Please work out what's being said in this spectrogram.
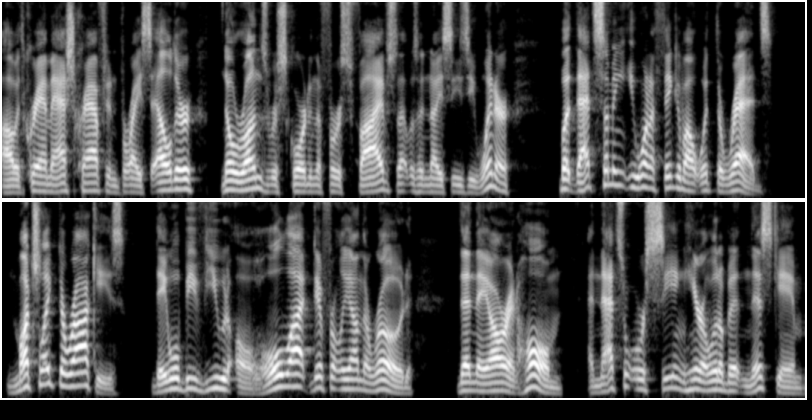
uh, with Graham Ashcraft and Bryce Elder. No runs were scored in the first five, so that was a nice, easy winner. But that's something you want to think about with the Reds. Much like the Rockies, they will be viewed a whole lot differently on the road than they are at home. And that's what we're seeing here a little bit in this game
